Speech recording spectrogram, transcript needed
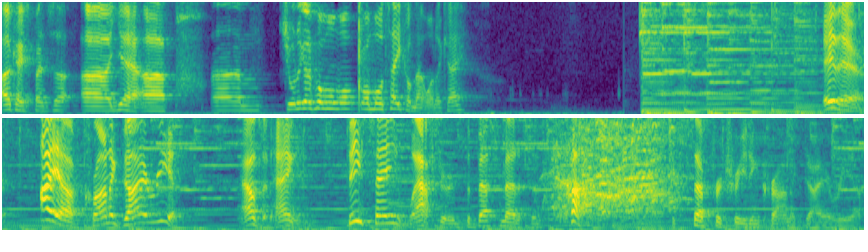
Okay, Spencer. Uh, yeah. Uh, um, do you want to go for one more, one more take on that one? Okay. Hey there, I have chronic diarrhea. How's it hanging? They say laughter is the best medicine. Except for treating chronic diarrhea.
